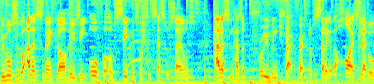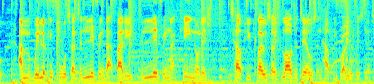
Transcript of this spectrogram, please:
We've also got Alison Edgar, who's the author of Secrets of Successful Sales. Alison has a proven track record of selling at the highest level, and we're looking forward to her delivering that value, delivering that key knowledge to help you close those larger deals and help you grow your business.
